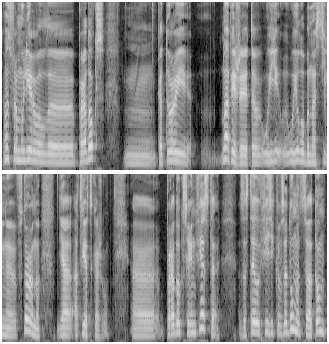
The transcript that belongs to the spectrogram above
он сформулировал э, парадокс, э, который ну, опять же, это увело бы нас сильно в сторону, я ответ скажу. Э, парадокс Ренфеста заставил физиков задуматься о том,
